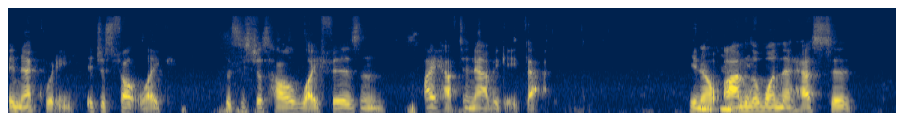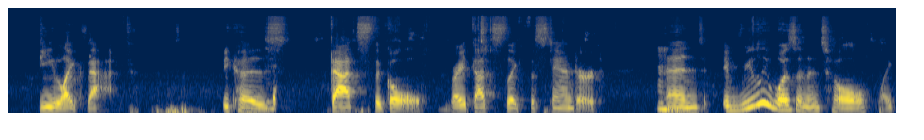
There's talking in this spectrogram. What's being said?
inequity. It just felt like this is just how life is, and I have to navigate that. You know, mm-hmm. I'm the one that has to be like that because that's the goal, right? That's like the standard. Mm-hmm. And it really wasn't until like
